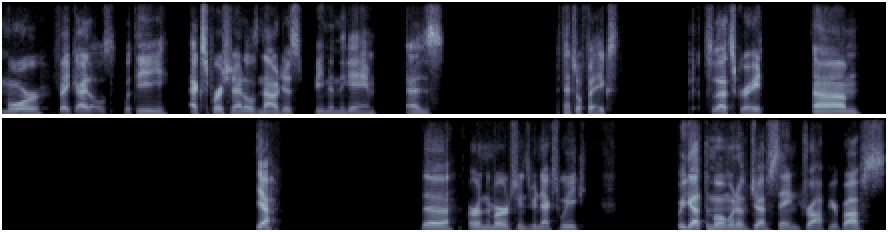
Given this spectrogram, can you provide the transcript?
more fake idols with the expiration idols now just being in the game as potential fakes. So that's great. Um yeah. The earn the merge seems to be next week. We got the moment of Jeff saying drop your buffs.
